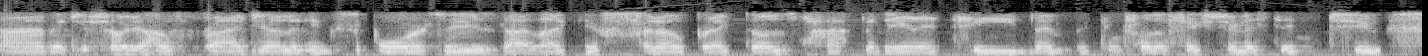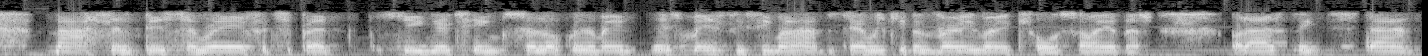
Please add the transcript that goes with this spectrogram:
um, it just shows you how fragile I think sport is. That like if an outbreak does happen in a team, then they can throw the fixture list into massive disarray if it spreads to the senior team. So look, we remain. It's basically see what happens there. We keep a very very close eye on it. But as things stand,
